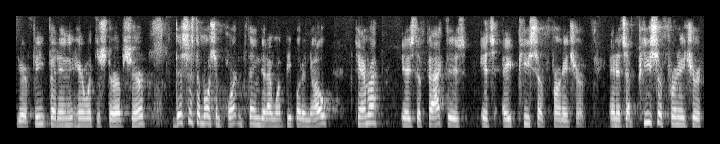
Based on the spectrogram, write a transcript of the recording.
Your feet fit in here with the stirrups here. This is the most important thing that I want people to know, Tamara, is the fact is it's a piece of furniture. And it's a piece of furniture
